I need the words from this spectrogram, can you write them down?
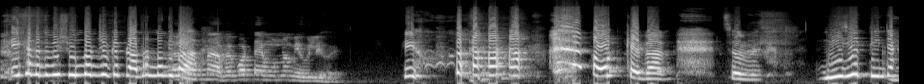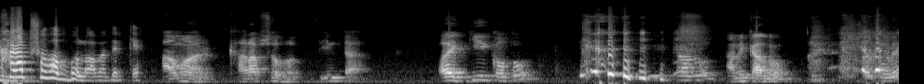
এখানে তুমি সৌন্দর্যকে প্রাধান্য দিবা? না ব্যাপারটা এমন না মেয়ে হইলে হয়। ওকে ডান চলবে। নিজের তিনটা খারাপ স্বভাব বলো আমাদেরকে। আমার খারাপ স্বভাব তিনটা? ওই কি কত? আমি কালো। তারপরে?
